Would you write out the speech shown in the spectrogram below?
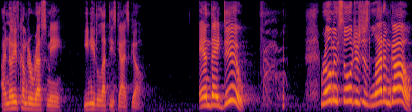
I know you've come to arrest me. You need to let these guys go. And they do. Roman soldiers just let him go.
